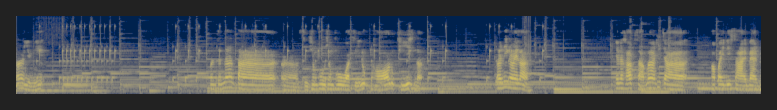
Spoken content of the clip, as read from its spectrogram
อ่าอยู่นี่มันจะหน้าตาเอ่อสีชมพูชมพูอะสีลูกท้อลูกพีชน่ะอันนี้ไงล่ะเนี่ยนะครับสามารถที่จะเอาไปดีไซน์แบรนด์เพ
